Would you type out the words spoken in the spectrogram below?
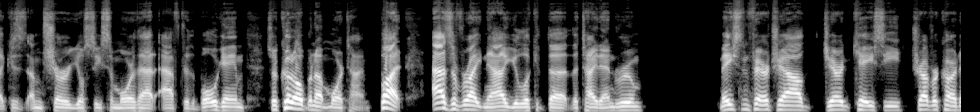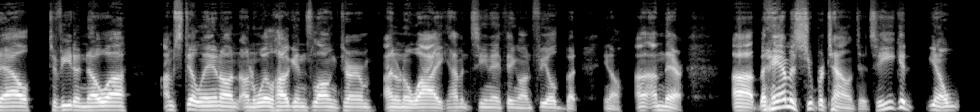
because uh, I'm sure you'll see some more of that after the bowl game. So it could open up more time. But as of right now, you look at the the tight end room: Mason Fairchild, Jared Casey, Trevor Kardell, Tavita Noah. I'm still in on on Will Huggins long term. I don't know why. I haven't seen anything on field, but you know, I, am there. Uh, but Ham is super talented, so he could you know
